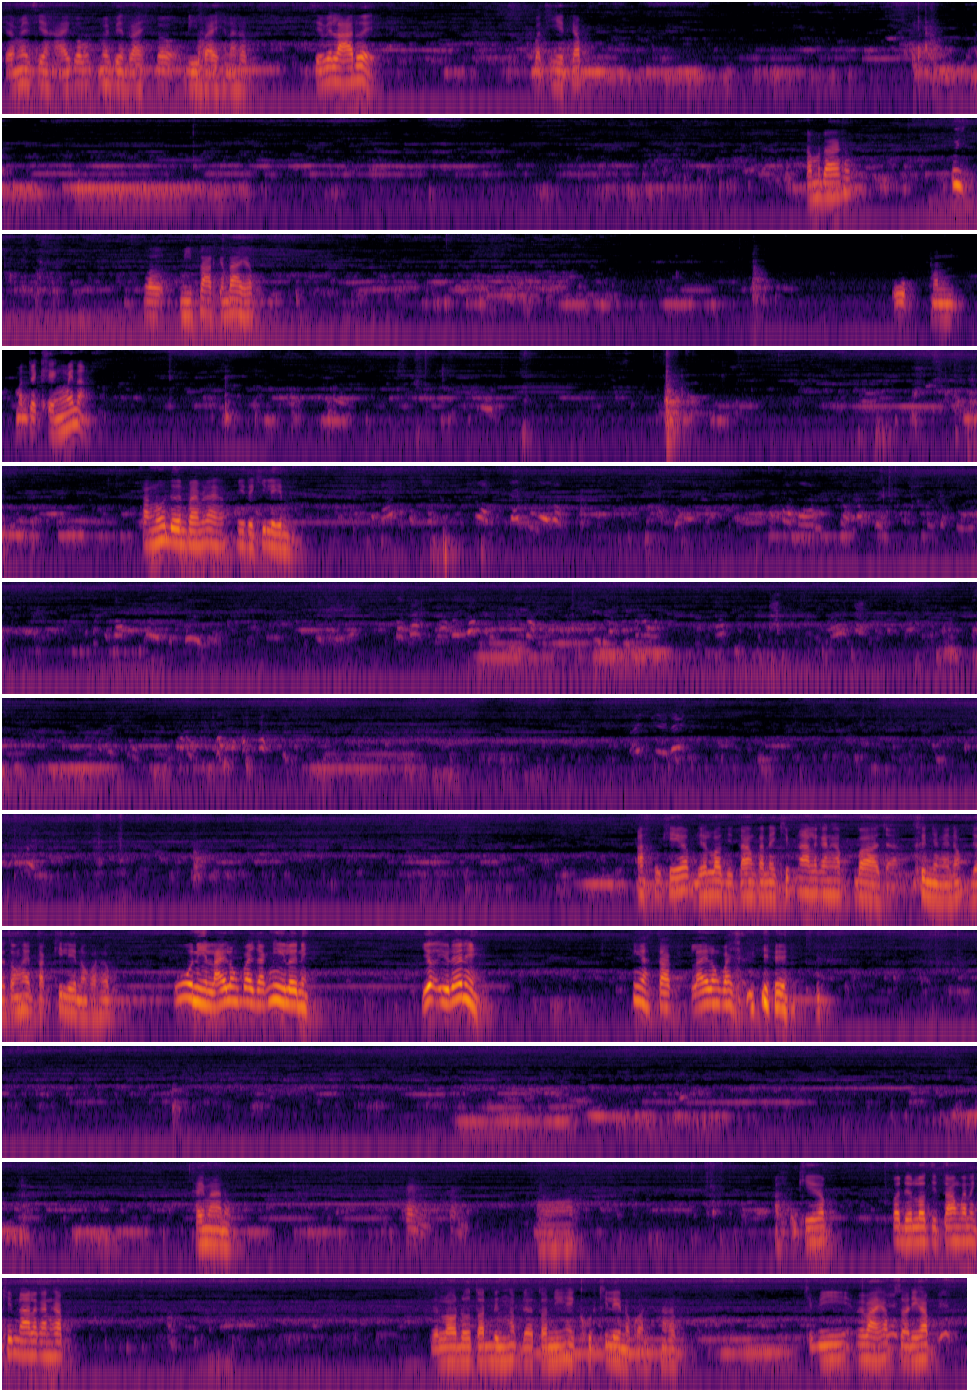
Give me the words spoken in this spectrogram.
แต่ไม่เสียหายก็ไม่เป็นไรก็ดีไปนะครับ เสียเวลาด้วยอุบัติเหตุครับธรรมดาครับ อุ้ยก็มีพลาดกันได้ครับ โอ้ มัน มันจะ แข็งไหมน่ะทางนู้นเดินไปไม่ได้ครับ มีแต่ขี้เลน อะโอเคครับเดี๋ยวเราติดตามกันในคลิปหน้าแล้วกันครับว่าจะขึ้นยังไงเนาะเดี๋ยวต้องให้ตักขี้เลนออกก่อนครับอู้นี่ไหลลงไปจากนี่เลยนี่ เยอะอยู่ได้นี่นี่ไงตักไหลลงไปจากนี่เลยใครมาหนู ข้างข้าง อ๋ออะโอเค ครับ ก็เดี๋ยวเราติดตามกันในคลิปหน้าแล้วกันครับ เดี๋ยวรอดูตอนดึงครับ เดี๋ยวตอนนี้ให้ขุดขี้เลนออกก่อนนะครับ คลิปนี้บ๊ายบายครับ สวัสดีครับ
